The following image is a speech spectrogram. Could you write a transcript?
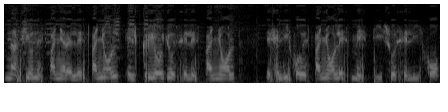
nació en España era el español, el criollo es el español es el hijo de españoles, mestizo es el hijo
